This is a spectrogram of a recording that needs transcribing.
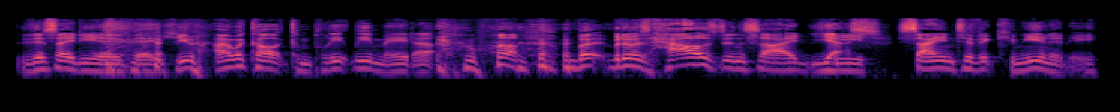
this idea that you, I would call it completely made up. well, but but it was housed inside Yes. the scientific community,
